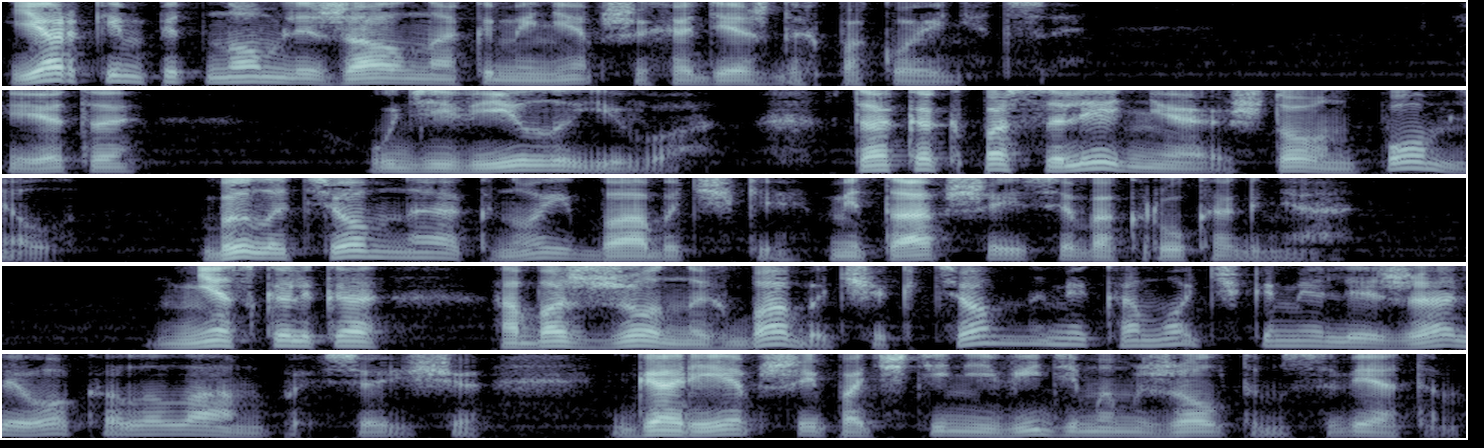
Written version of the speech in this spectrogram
ярким пятном лежал на окаменевших одеждах покойницы. И это удивило его, так как последнее, что он помнил, было темное окно и бабочки, метавшиеся вокруг огня. Несколько обожженных бабочек темными комочками лежали около лампы, все еще горевший почти невидимым желтым светом.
